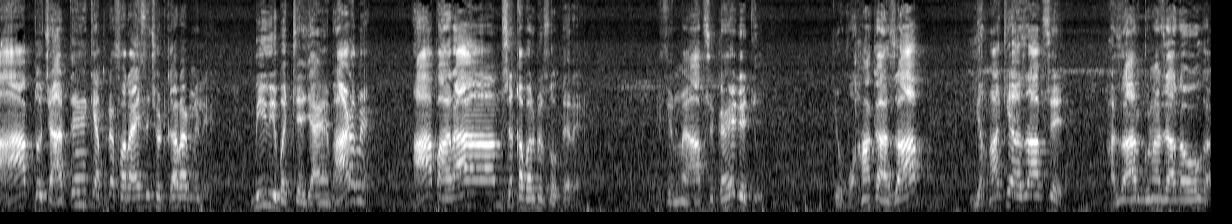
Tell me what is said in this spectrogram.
आप तो चाहते हैं कि अपने फराय से छुटकारा मिले। बीवी बच्चे जाएँ भाड़ में, आप आराम से कब्र में सोते रहें। लेकिन मैं आपसे कह देती हूँ कि वहाँ का अजाब, यहाँ के अजाब से हज़ार गुना ज़्यादा होगा।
